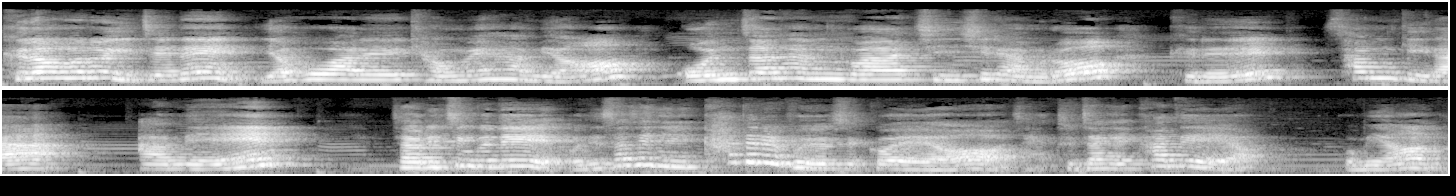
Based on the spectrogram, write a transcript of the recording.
그러므로 이제는 여호와를 경외하며 온전함과 진실함으로 그를 섬기라. 아멘. 자, 우리 친구들 오늘 선생님이 카드를 보여줄 거예요. 자, 두 장의 카드예요. 보면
